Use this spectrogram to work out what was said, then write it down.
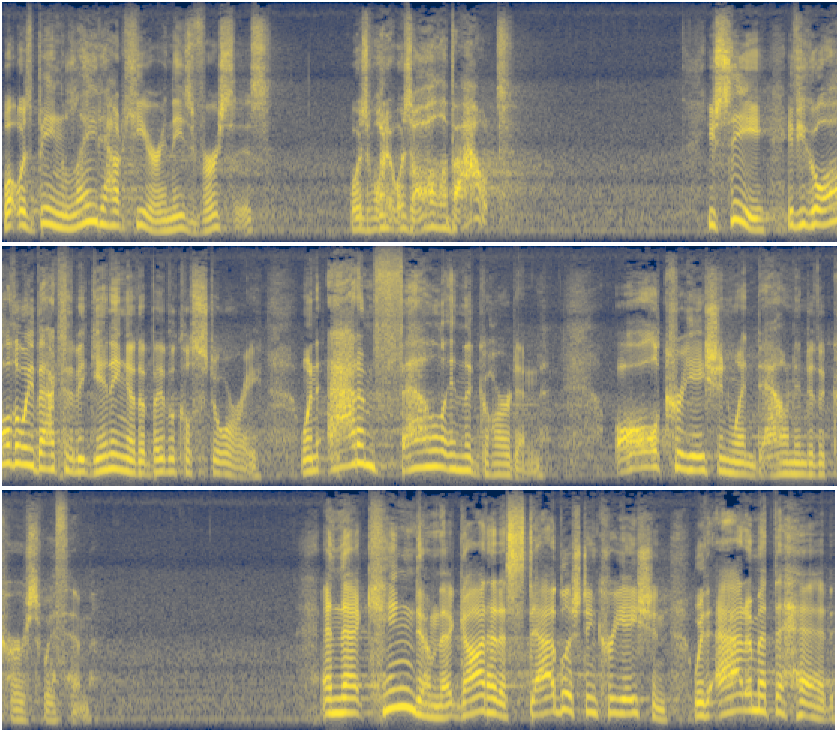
what was being laid out here in these verses was what it was all about. You see, if you go all the way back to the beginning of the biblical story, when Adam fell in the garden, all creation went down into the curse with him. And that kingdom that God had established in creation with Adam at the head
